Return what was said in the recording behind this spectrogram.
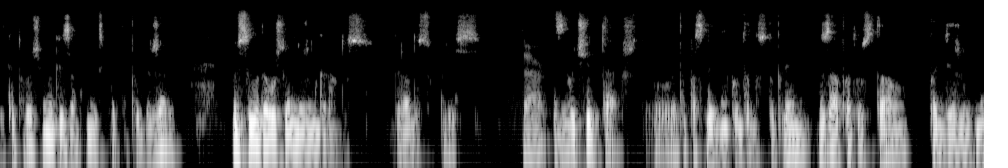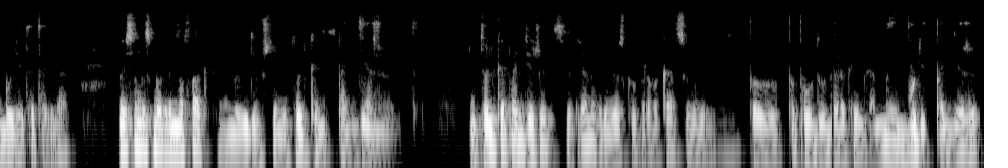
и который очень многие западные эксперты поддержали, ну, в силу того, что им нужен градус, градус в прессе. Так. Звучит так, что это последнее контрнаступление, Запад устал, поддерживать не будет и так далее. Но если мы смотрим на факты, мы видим, что не только поддерживает, не только поддерживает, несмотря на кремлевскую провокацию по, по поводу удара Кремля, но и будет поддерживать.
